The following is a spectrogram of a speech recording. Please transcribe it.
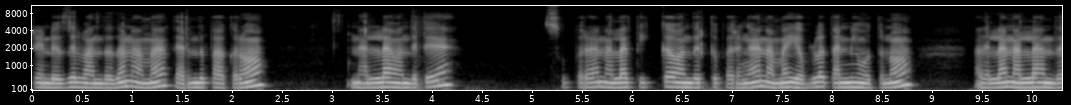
ரெண்டு விசில் வந்ததும் நம்ம திறந்து பார்க்குறோம். நல்லா வந்துட்டு சூப்பராக நல்லா திக்காக வந்திருக்கு பாருங்கள் நம்ம எவ்வளோ தண்ணி ஊற்றணும் அதெல்லாம் நல்லா அந்த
